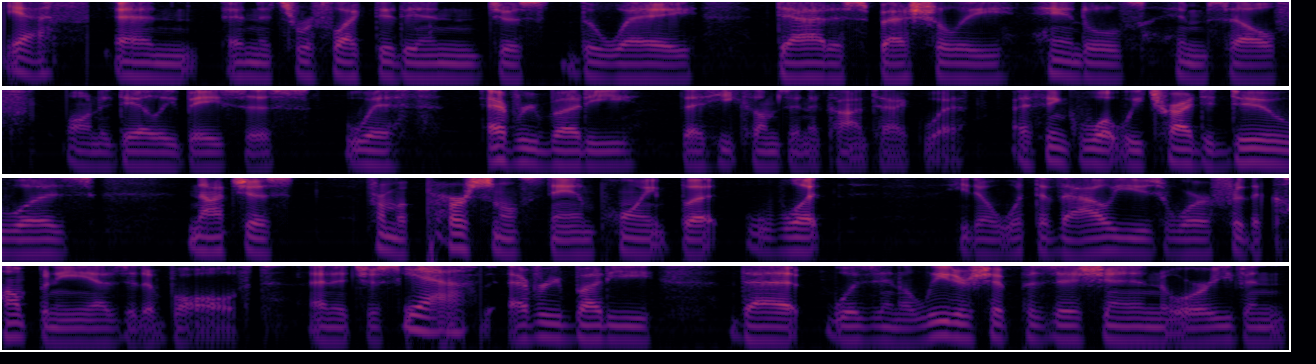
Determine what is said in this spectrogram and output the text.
Yes. and and it's reflected in just the way dad especially handles himself on a daily basis with everybody that he comes into contact with. I think what we tried to do was not just from a personal standpoint, but what you know what the values were for the company as it evolved and it just Yeah. everybody that was in a leadership position or even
